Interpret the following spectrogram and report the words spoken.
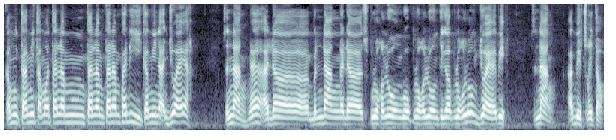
Kamu kami tak mau tanam tanam tanam padi, kami nak jual lah. Senang eh? ada bendang ada 10 kelung, 20 kelung, 30 kelung jual habis. Senang, habis cerita.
